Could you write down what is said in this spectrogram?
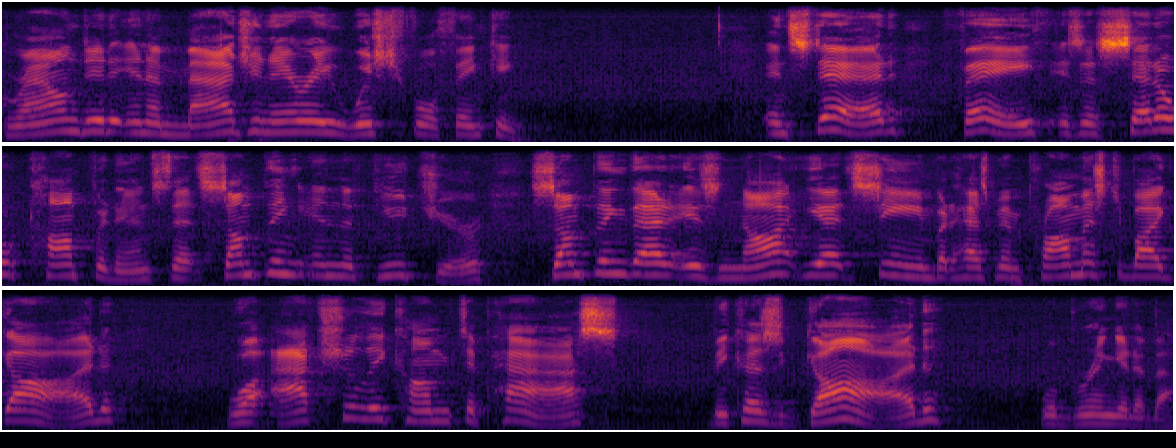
grounded in imaginary wishful thinking. Instead, faith is a settled confidence that something in the future, something that is not yet seen but has been promised by God, will actually come to pass because God will bring it about.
